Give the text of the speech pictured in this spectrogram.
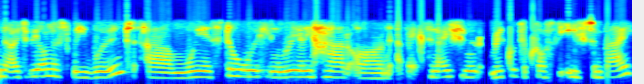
No, to be honest, we weren't. Um, we're still working really hard on our vaccination records across the Eastern Bay.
